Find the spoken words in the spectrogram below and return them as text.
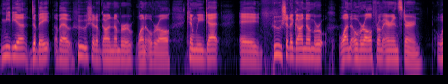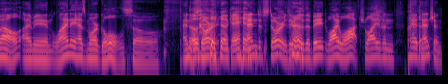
media debate about who should have gone number one overall. Can we get a who should have gone number one overall from Aaron Stern? Well, I mean, Laine has more goals, so end Oh, of story. okay. end of story. The, the debate: Why watch? Why even pay attention?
